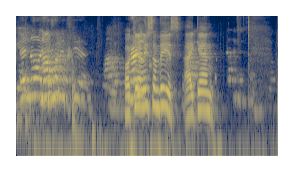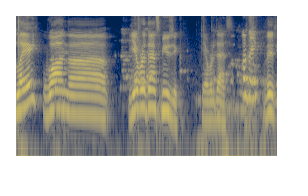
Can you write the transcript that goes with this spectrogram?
Eh, no, I don't have it here. Okay, listen this. I can play one uh, Eurodance music. Eurodance. Okay. This.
